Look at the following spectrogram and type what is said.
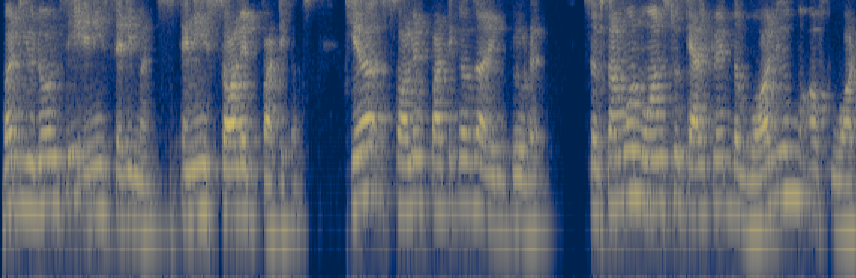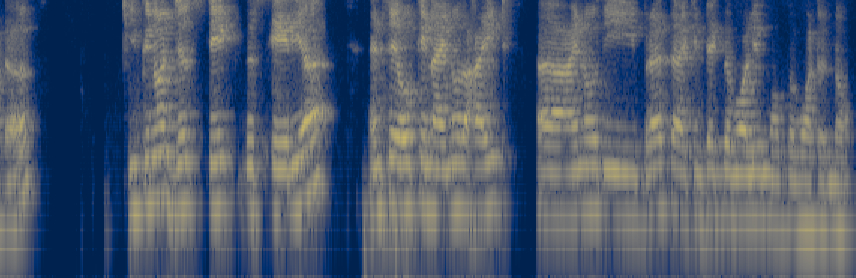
but you don't see any sediments, any solid particles. Here, solid particles are included. So if someone wants to calculate the volume of water, you cannot just take this area and say, okay, now I know the height, I know the breadth, I can take the volume of the water. No,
